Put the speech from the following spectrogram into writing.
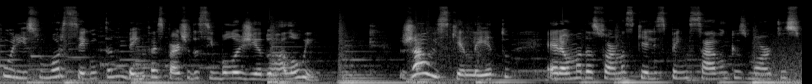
Por isso, o morcego também faz parte da simbologia do Halloween. Já o esqueleto era uma das formas que eles pensavam que os mortos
